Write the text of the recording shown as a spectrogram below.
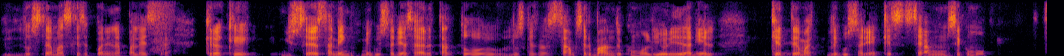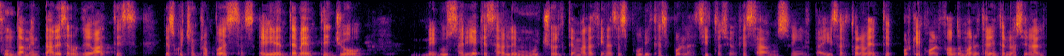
los temas que se ponen en la palestra creo que y ustedes también, me gustaría saber, tanto los que nos están observando como Lior y Daniel, qué tema les gustaría que sean como fundamentales en los debates, que escuchen propuestas. Evidentemente, yo me gustaría que se hable mucho del tema de las finanzas públicas por la situación que estamos en el país actualmente, porque con el Fondo Monetario Internacional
